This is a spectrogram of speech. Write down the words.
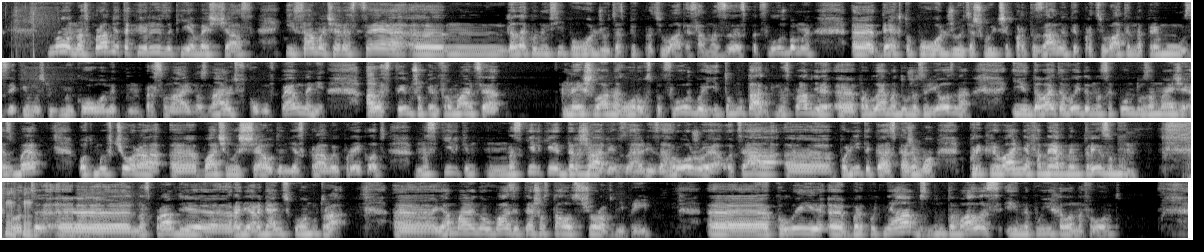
Ну насправді такий ризик є весь час, і саме через це ем, далеко не всі погоджуються співпрацювати саме з спецслужбами. Е, дехто погоджується швидше партизанити, працювати напряму з якимись людьми, кого вони персонально знають, в кому впевнені, але з тим, щоб інформація. Не йшла нагору в спецслужби, і тому так насправді е, проблема дуже серйозна. І давайте вийдемо на секунду за межі СБ. От ми вчора е, бачили ще один яскравий приклад, наскільки наскільки державі взагалі загрожує оця е, політика, скажімо, прикривання фанерним тризубом. От е, насправді раді- радянського нутра. Е, я маю на увазі те, що сталося вчора в Дніпрі, е, коли Беркутня взбунтувалась і не поїхала на фронт.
